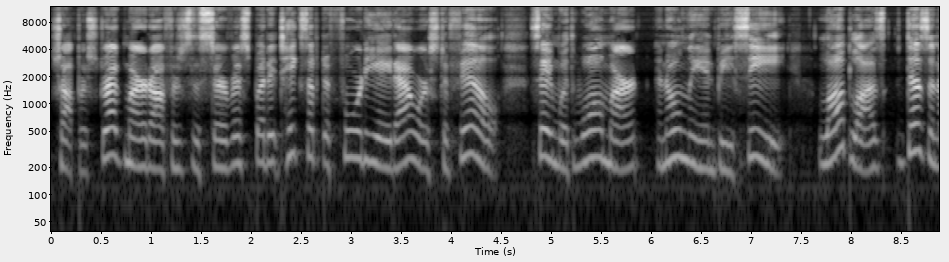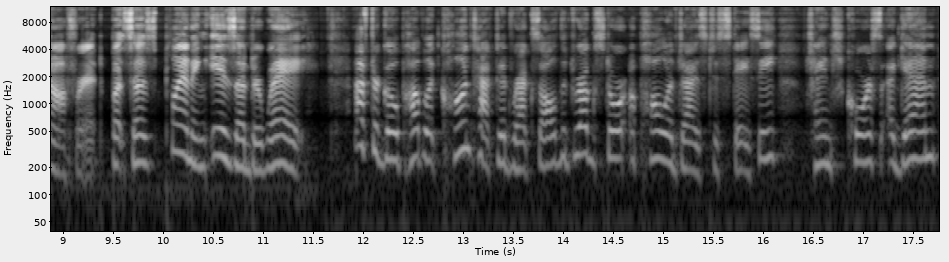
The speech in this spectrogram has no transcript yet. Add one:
Shoppers Drug Mart offers the service, but it takes up to 48 hours to fill. Same with Walmart, and only in BC. Loblaws doesn't offer it, but says planning is underway. After Go Public contacted Rexall, the drugstore apologized to Stacy, changed course again,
